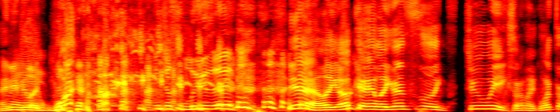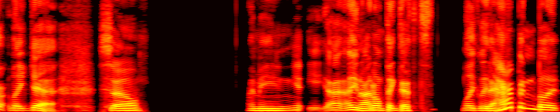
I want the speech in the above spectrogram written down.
And right. you'd be like, what? you just lose it. yeah. Like, okay, like, that's like two weeks. And I'm like, what the, like, yeah. So, I mean, I, you know, I don't think that's likely to happen, but,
